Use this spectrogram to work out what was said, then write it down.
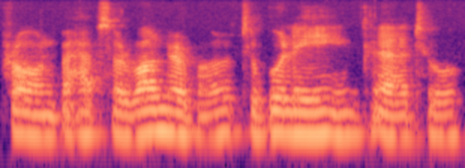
prone perhaps or vulnerable to bullying, to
